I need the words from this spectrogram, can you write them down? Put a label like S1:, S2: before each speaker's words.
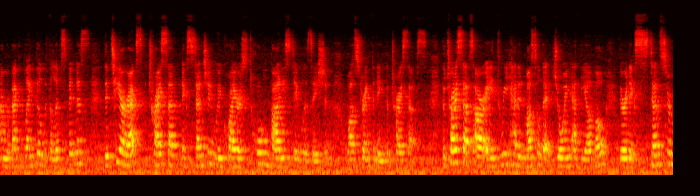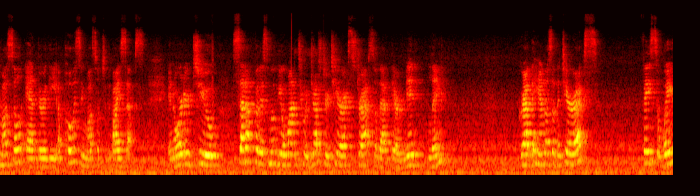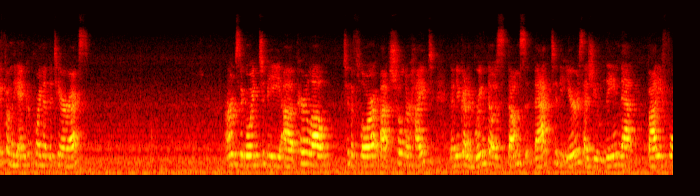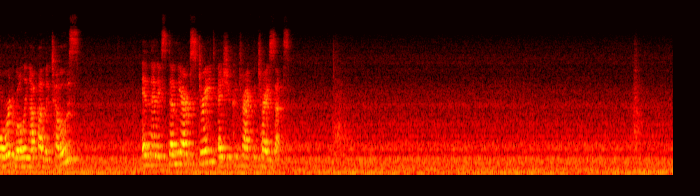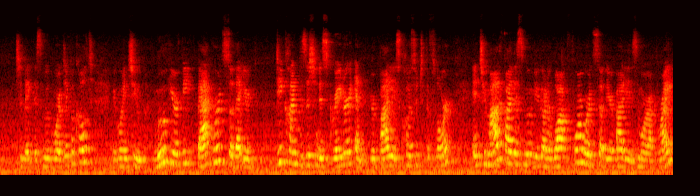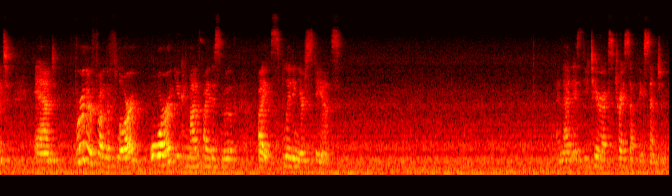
S1: I'm Rebecca Blankfield with Ellipse Fitness. The TRX tricep extension requires total body stabilization while strengthening the triceps. The triceps are a three-headed muscle that join at the elbow. They're an extensor muscle and they're the opposing muscle to the biceps. In order to set up for this move, you'll want to adjust your TRX straps so that they're mid-length. Grab the handles of the TRX, face away from the anchor point of the TRX. Arms are going to be uh, parallel to the floor, about shoulder height. Then you're going to bring those thumbs back to the ears as you lean that body forward, rolling up on the toes. And then extend the arms straight as you contract the triceps. To make this move more difficult, you're going to move your feet backwards so that your decline position is greater and your body is closer to the floor. And to modify this move, you're going to walk forward so that your body is more upright and further from the floor, or you can modify this move by splitting your stance. And that is the TRX tricep extension.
